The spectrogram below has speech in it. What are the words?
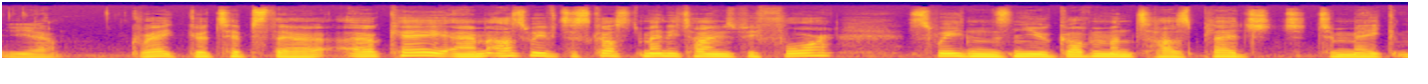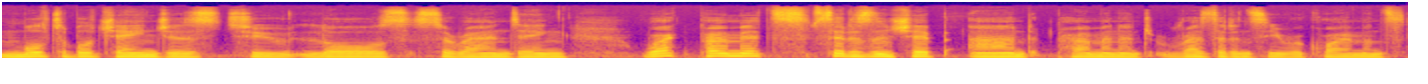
Yeah. Great, good tips there. Okay, um, as we've discussed many times before, Sweden's new government has pledged to make multiple changes to laws surrounding work permits, citizenship, and permanent residency requirements.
